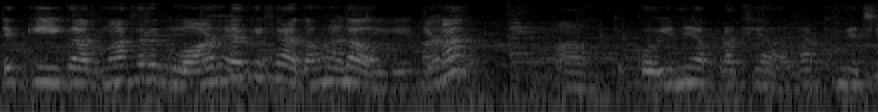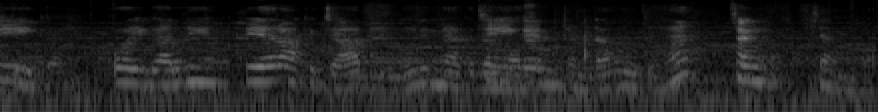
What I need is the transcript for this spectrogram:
ਤੇ ਕੀ ਕਰਨਾ? ਫਿਰ ਗਵਾਂਢ ਦਾ ਕੀ ਫਾਇਦਾ ਹੁੰਦਾ? ਹਾਂਜੀ, ਇਹ ਤਾਂ ਹਨਾ? ਆਹ ਤੇ ਕੋਈ ਨਹੀਂ ਆਪਣਾ ਖਿਆਲ ਰੱਖ ਮੇਰੀ ਧੀ ਠੀਕ ਆ। ਕੋਈ ਗੱਲ ਨਹੀਂ ਫੇਰ ਆ ਕੇ ਚਾਹ ਪੀਉਂਗੀ ਮੈਂ ਕਿਤੇ ਠੀਕ ਆ। ਮੌਸਮ ਠੰਡਾ ਹੋ ਜਾਏ ਹੈ? ਚੰਗਾ। ਚੰਗਾ।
